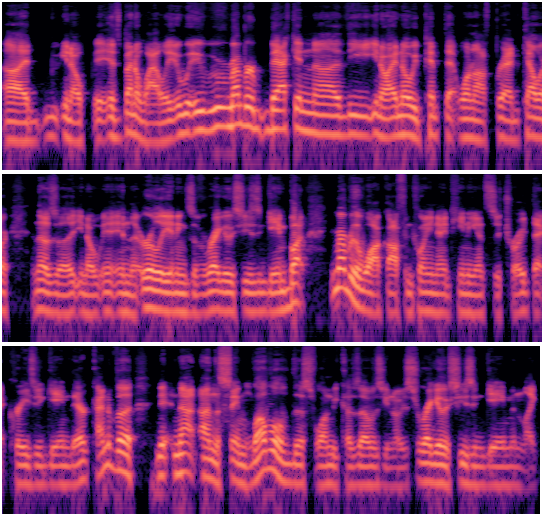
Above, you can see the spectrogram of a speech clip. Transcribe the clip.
uh, you know, it's been a while. We, we remember back in uh, the, you know, I know we pimped that one off Brad Keller, and that was, uh, you know, in, in the early innings of a regular season game. But you remember the walk off in 2019 against Detroit, that crazy game there, kind of a not on the same level of this one because that was, you know, just a regular season game in like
